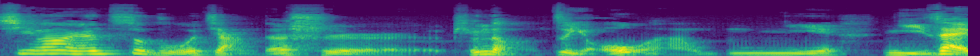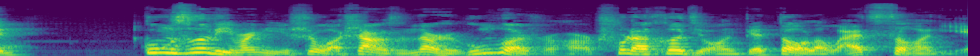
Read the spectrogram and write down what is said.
西方人自古讲的是平等、自由啊！你你在公司里面你是我上司，那是工作时候出来喝酒，你别逗了，我还伺候你，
